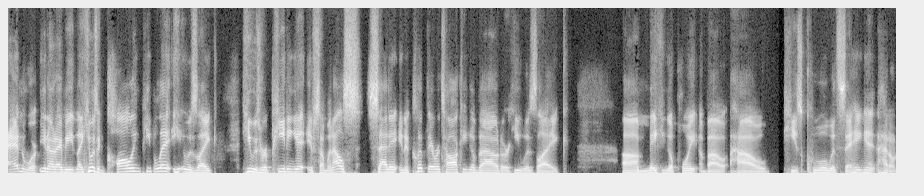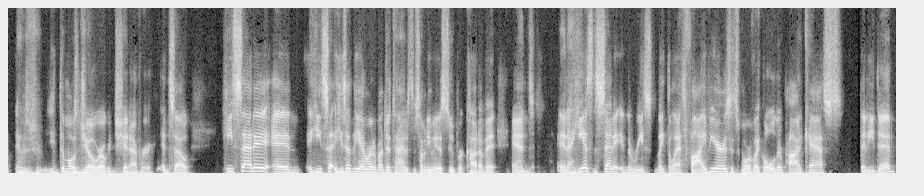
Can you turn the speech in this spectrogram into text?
N word. You know what I mean? Like he wasn't calling people it. It was like he was repeating it if someone else said it in a clip they were talking about, or he was like um, making a point about how he's cool with saying it. I don't. It was the most Joe Rogan shit ever. And so he said it, and he said he said the N word a bunch of times. Somebody made a super cut of it, and and he hasn't said it in the recent like the last five years. It's more of like older podcasts that he did,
